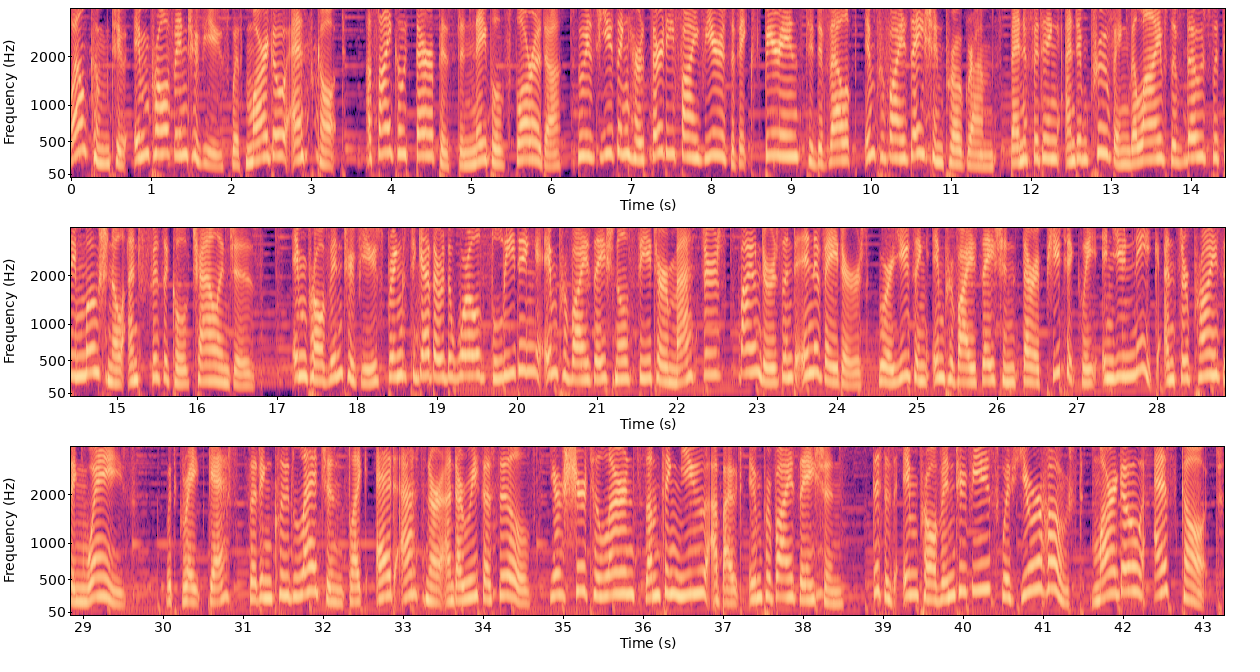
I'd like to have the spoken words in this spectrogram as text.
Welcome to Improv Interviews with Margot Escott, a psychotherapist in Naples, Florida, who is using her 35 years of experience to develop improvisation programs benefiting and improving the lives of those with emotional and physical challenges. Improv Interviews brings together the world's leading improvisational theatre masters, founders, and innovators who are using improvisation therapeutically in unique and surprising ways. With great guests that include legends like Ed Asner and Aretha Sills, you're sure to learn something new about improvisation. This is Improv Interviews with your host, Margot Escott.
